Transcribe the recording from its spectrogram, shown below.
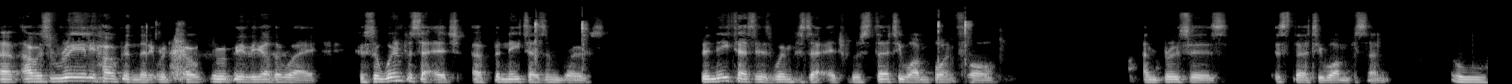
Uh, I was really hoping that it would go. It would be the other way because the win percentage of Benitez and Bruce. Benitez's win percentage was thirty-one point four, and Bruce's is thirty-one percent. Ooh.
